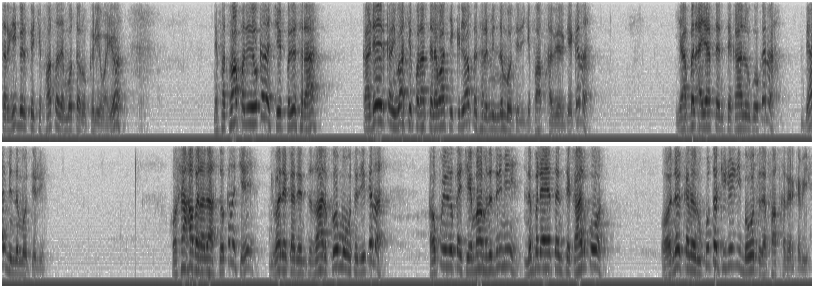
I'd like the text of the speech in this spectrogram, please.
ترغیب ورکړي چې فاته د موتر وکړي وایو نه فتوا په دې وکړه چې په دې سره کډیر کړي واسي پر تلاوت کړي او په سره مين نه موتري چې فاتحه ورکړي کنه یا بل آیات انتقال وکړو کنه بیا مين نه موتري خوشا خبره ده سو کنه چې یو لکه د انتظار کوم وته دي کنه او په یو کې چې امام ندرمي نه بل آیت انتقال کو او نه کنه رکوع ته ټیټېږي به ورته د فاتحه درکوي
